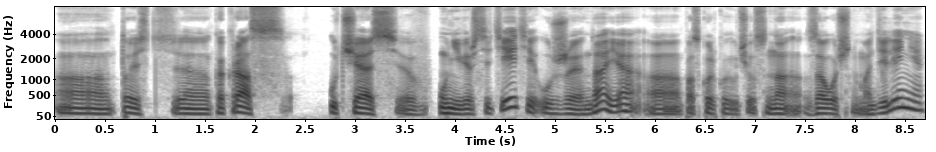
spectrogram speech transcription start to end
э, то есть как раз учась в университете уже, да, я, э, поскольку учился на заочном отделении,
